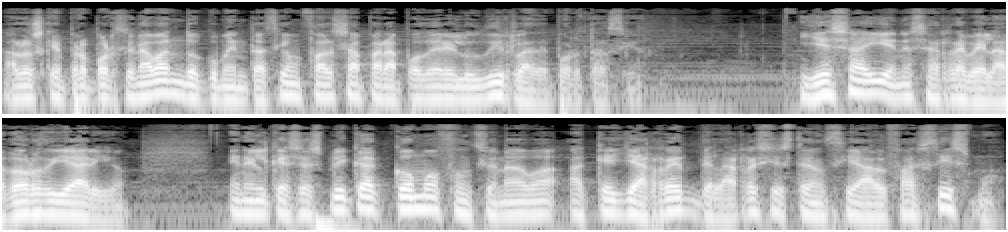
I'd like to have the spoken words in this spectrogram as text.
a los que proporcionaban documentación falsa para poder eludir la deportación. Y es ahí, en ese revelador diario, en el que se explica cómo funcionaba aquella red de la resistencia al fascismo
